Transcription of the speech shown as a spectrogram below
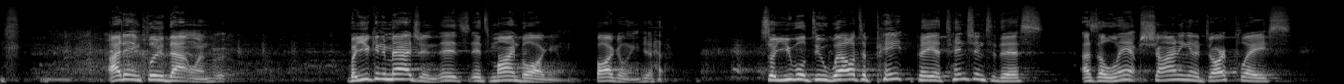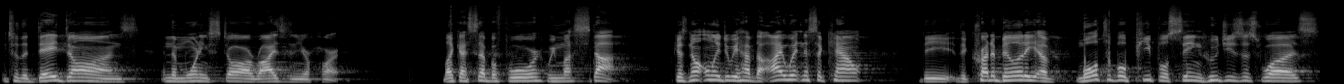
I didn't include that one. But you can imagine, it's, it's mind boggling, boggling, yeah. So you will do well to pay, pay attention to this as a lamp shining in a dark place until the day dawns and the morning star rises in your heart. Like I said before, we must stop. Because not only do we have the eyewitness account, the, the credibility of multiple people seeing who Jesus was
